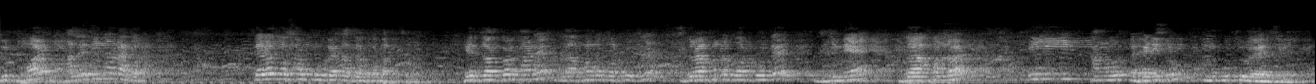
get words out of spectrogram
যুদ্ধৰ ভালে দিনৰ আগত, তেৰ বছৰ পূৰ্বে এটা যজ্ঞ পাতিছিলে। সেই যজ্ঞৰ কাৰণে জয়াখণ্ড বধ কৰিছিলে। জয়াখণ্ড বধ কৰোঁতে ভীমে জয়াখণ্ডৰ এই হেৰিটো মুকুটটো লৈ আহিছিলে।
